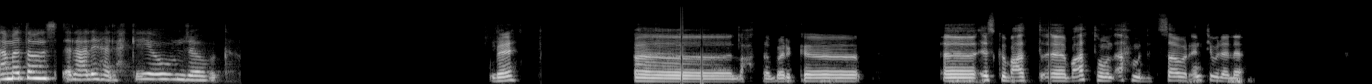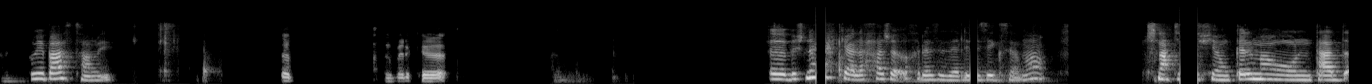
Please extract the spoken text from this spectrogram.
أما تو نسأل عليها الحكاية ونجاوبك. باهي. آه لحظة برك آه est-ce que بعثت آه بعثتهم لأحمد تصاور انت ولا لا؟ oui بعثتهم برك باش نحكي على حاجة أخرى زادة les examens. باش نعطي فيهم كلمة ونتعدى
